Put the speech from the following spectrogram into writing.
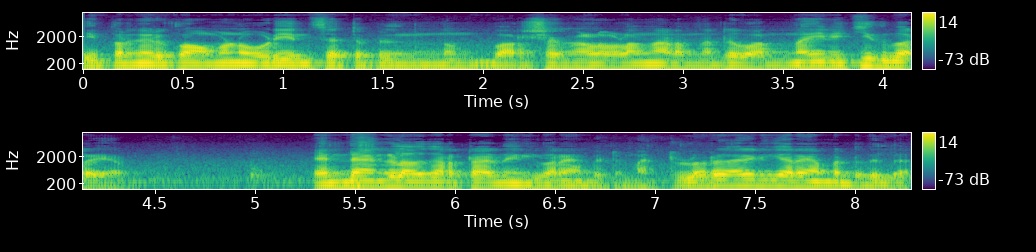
ഈ പറഞ്ഞൊരു കോമൺ ഓഡിയൻസ് സെറ്റപ്പിൽ നിന്നും വർഷങ്ങളോളം നടന്നിട്ട് വന്ന എനിക്കിത് പറയാം. എന്റെ ആംഗിൾ അത് കറക്റ്റായിരുന്നു എനിക്ക് പറയാൻ പറ്റും. മറ്റുള്ളവരുടെ കാര്യം എനിക്ക് അറിയാൻ പറ്റത്തില്ല.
